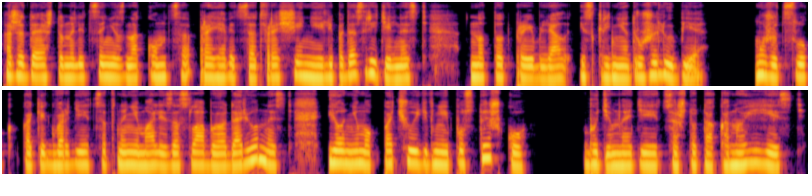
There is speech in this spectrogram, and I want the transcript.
ожидая, что на лице незнакомца проявится отвращение или подозрительность, но тот проявлял искреннее дружелюбие. Может, слуг, как и гвардейцев, нанимали за слабую одаренность, и он не мог почуять в ней пустышку? Будем надеяться, что так оно и есть.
